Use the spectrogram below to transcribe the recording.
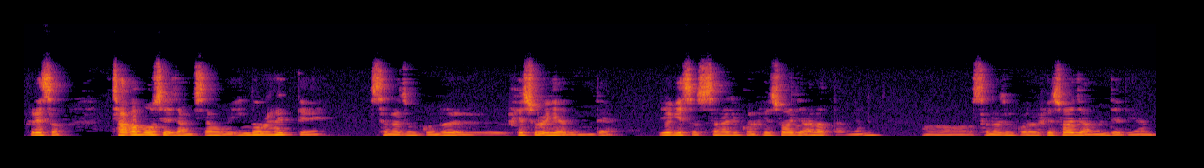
그래서 자가 보세장 지장으로 인도를 할 때 선화증권을 회수를 해야 되는데 여기서 선화증권을 회수하지 않았다면 어, 선화증권을 회수하지 않은 데 대한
